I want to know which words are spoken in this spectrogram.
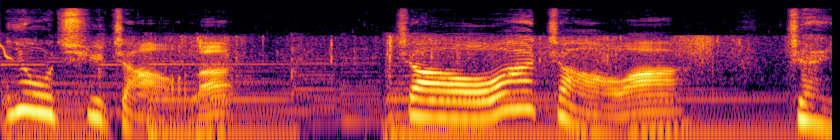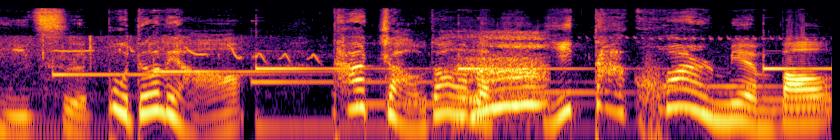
又去找了，找啊找啊，这一次不得了，它找到了一大块面包，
